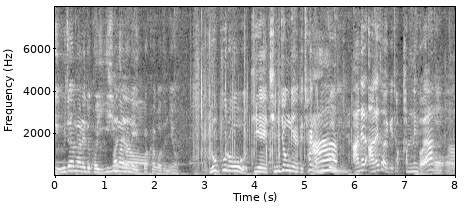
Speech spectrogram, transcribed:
이 의자만 해도 거의 20만 맞아요. 원에 육박하거든요. 로프로 뒤에 짐 정리할 때 차에다 아, 묶어. 안에 안에서 이게 저- 감는 거야? 어, 어.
